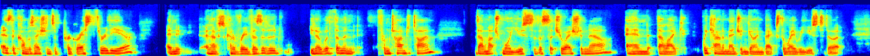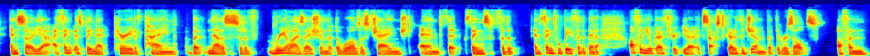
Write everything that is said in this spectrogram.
as the conversations have progressed through the year and, and I've kind of revisited, you know, with them and from time to time, they're much more used to the situation now. And they're like, we can't imagine going back to the way we used to do it. And so, yeah, I think there's been that period of pain, but now there's a sort of realization that the world has changed and that things for the and things will be for the better. Often you'll go through, you know, it sucks to go to the gym, but the results often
